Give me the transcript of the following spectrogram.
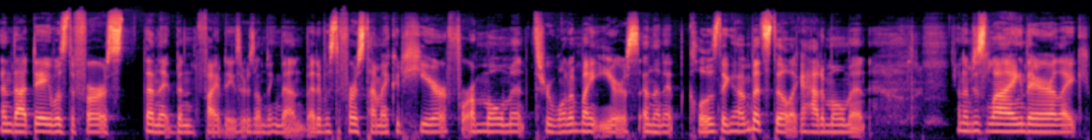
And that day was the first, then it'd been five days or something then, but it was the first time I could hear for a moment through one of my ears and then it closed again, but still, like I had a moment. And I'm just lying there, like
